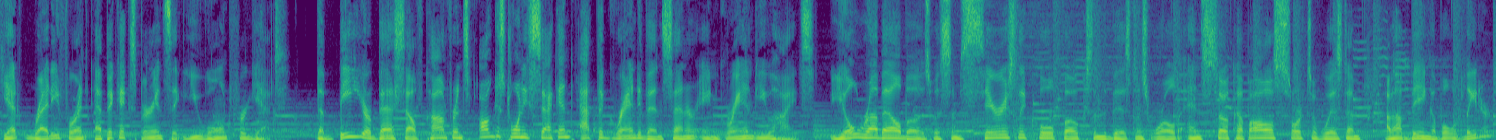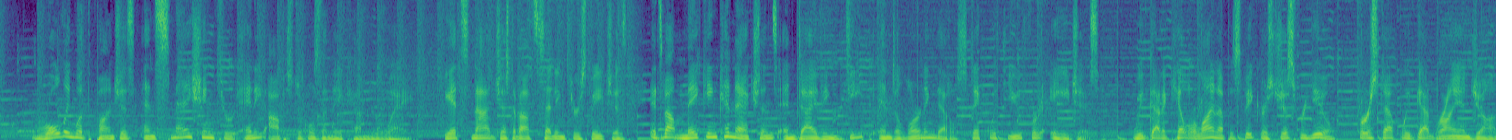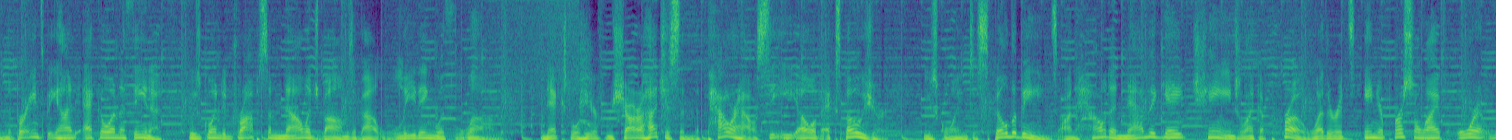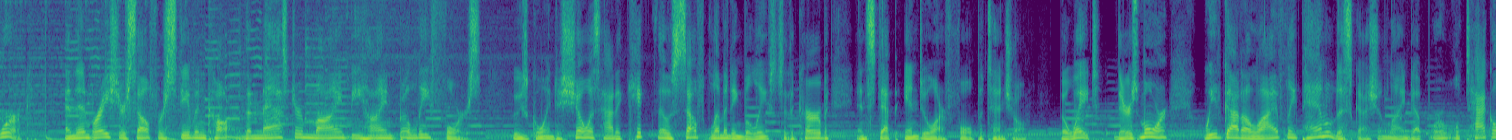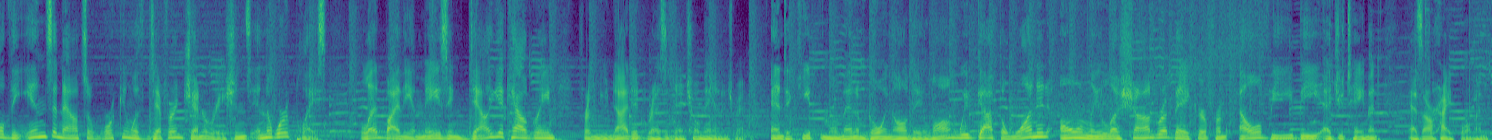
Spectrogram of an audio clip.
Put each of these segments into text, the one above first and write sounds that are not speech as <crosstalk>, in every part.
Get ready for an epic experience that you won't forget. The Be Your Best Self Conference, August 22nd at the Grand Event Center in Grandview Heights. You'll rub elbows with some seriously cool folks in the business world and soak up all sorts of wisdom about being a bold leader, rolling with the punches, and smashing through any obstacles that may come your way. It's not just about setting through speeches, it's about making connections and diving deep into learning that'll stick with you for ages. We've got a killer lineup of speakers just for you. First up, we've got Brian John, the brains behind Echo and Athena, who's going to drop some knowledge bombs about leading with love. Next, we'll hear from Shara Hutchison, the powerhouse CEO of Exposure, who's going to spill the beans on how to navigate change like a pro, whether it's in your personal life or at work. And then brace yourself for Stephen Carr, the mastermind behind Belief Force, who's going to show us how to kick those self limiting beliefs to the curb and step into our full potential. But wait, there's more. We've got a lively panel discussion lined up where we'll tackle the ins and outs of working with different generations in the workplace, led by the amazing Dahlia Calgreen from United Residential Management. And to keep the momentum going all day long, we've got the one and only LaShondra Baker from LBB Edutainment as our hype woman.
